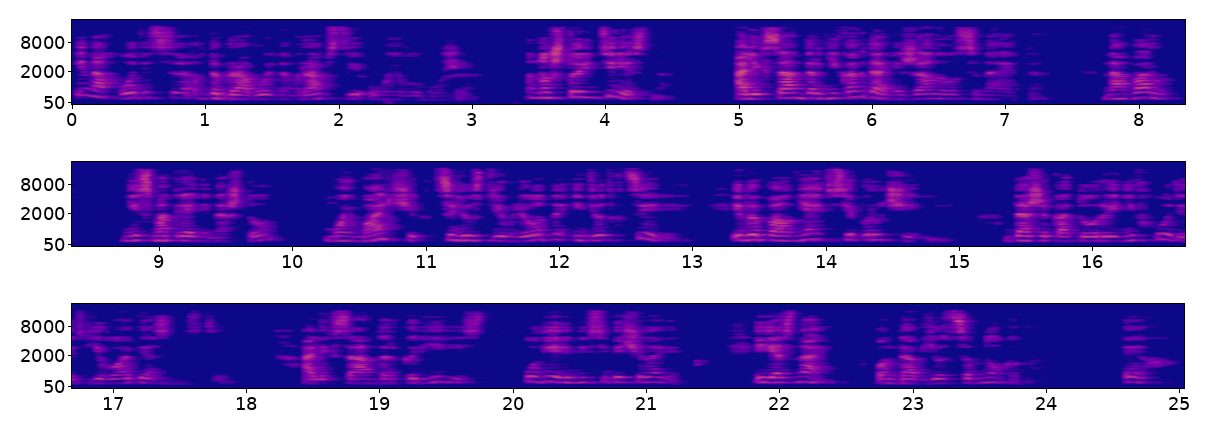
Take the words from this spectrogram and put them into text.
и находится в добровольном рабстве у моего мужа. Но что интересно, Александр никогда не жаловался на это. Наоборот, Несмотря ни на что, мой мальчик целеустремленно идет к цели и выполняет все поручения, даже которые не входят в его обязанности. Александр – карьерист, уверенный в себе человек, и я знаю, он добьется многого. Эх,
